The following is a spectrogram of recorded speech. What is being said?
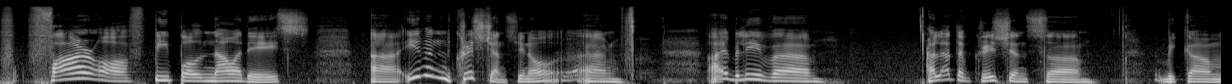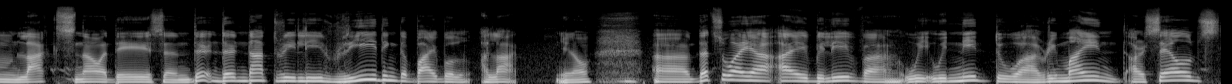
f- far off people nowadays, uh, even Christians, you know, um, I believe uh, a lot of Christians. Uh, become lax nowadays and they're, they're not really reading the bible a lot you know? Uh, that's why uh, i believe uh, we, we need to uh, remind ourselves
